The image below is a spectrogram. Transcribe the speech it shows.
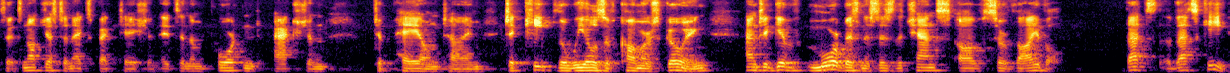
So it's not just an expectation; it's an important action to pay on time, to keep the wheels of commerce going, and to give more businesses the chance of survival. That's that's key.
